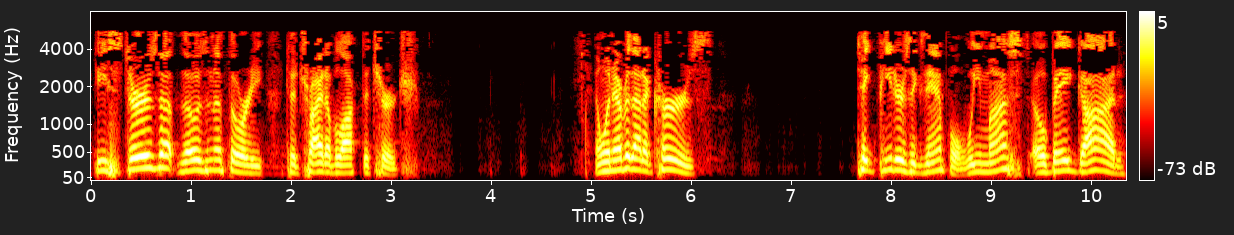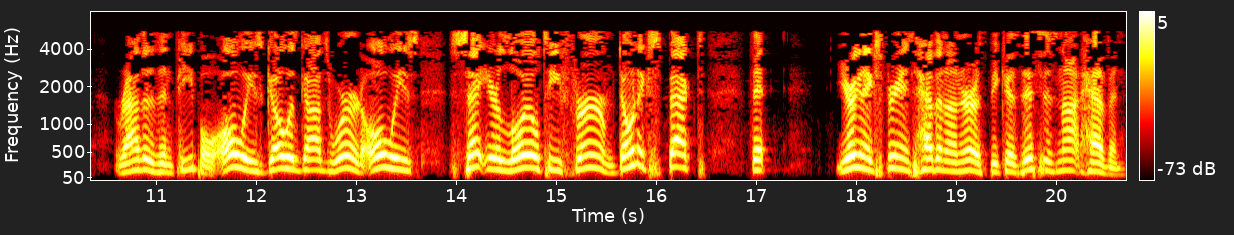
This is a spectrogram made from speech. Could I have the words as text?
He stirs up those in authority to try to block the church. And whenever that occurs, take Peter's example. We must obey God rather than people. Always go with God's word. Always set your loyalty firm. Don't expect that you're going to experience heaven on earth because this is not heaven.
